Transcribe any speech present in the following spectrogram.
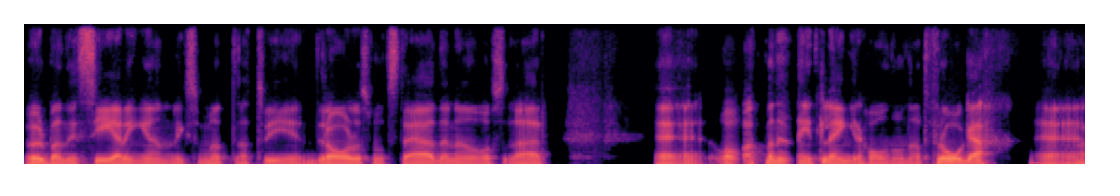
urbaniseringen, liksom att, att vi drar oss mot städerna och sådär. Eh, och att man inte längre har någon att fråga. Eh,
